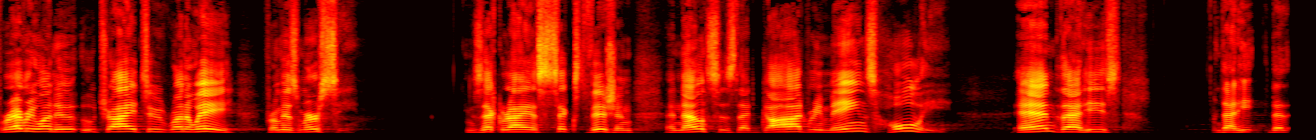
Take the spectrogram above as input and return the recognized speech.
for everyone who, who tried to run away from his mercy. Zechariah's sixth vision announces that God remains holy and that he's that he that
